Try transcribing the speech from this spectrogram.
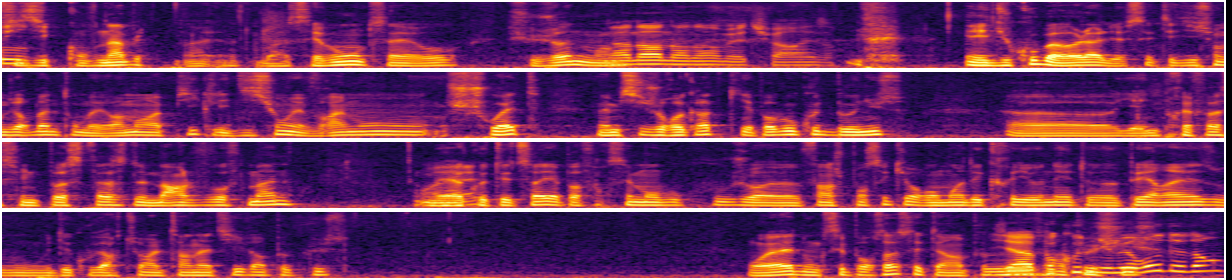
physique convenable. Ouais, bah, c'est bon, tu sais, oh, je suis jeune moi. Non, non, non, non, mais tu as raison. Et du coup, bah voilà, cette édition d'Urban tombait vraiment à pic. L'édition est vraiment chouette, même si je regrette qu'il n'y ait pas beaucoup de bonus. Euh, Il y a une préface et une postface de Marl Wolfman. Mais à côté de ça, il n'y a pas forcément beaucoup. J'aurais- Enfin, je pensais qu'il y aurait au moins des crayonnés de Perez ou des couvertures alternatives un peu plus. Ouais, donc c'est pour ça, c'était un peu. Il y a beaucoup de chiche. numéros dedans?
